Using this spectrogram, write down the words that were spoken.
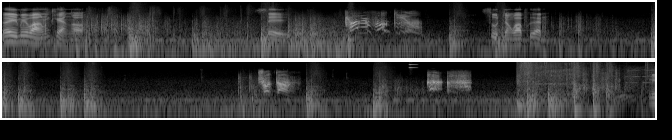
เฮ้ย ไม่วางน้ำแข็งเหรอ เซ่ สุดจังวะเพื่อน Shut down. มี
